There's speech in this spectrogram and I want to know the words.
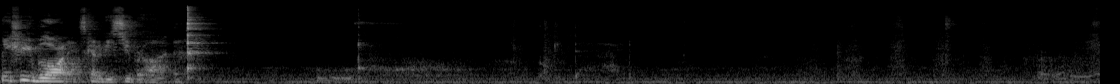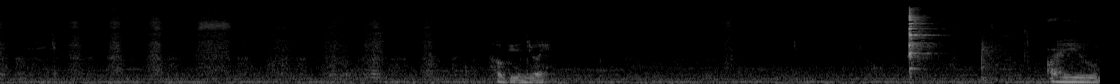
Make sure you blow on it. It's gonna be super hot. Hope you enjoy. Are you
